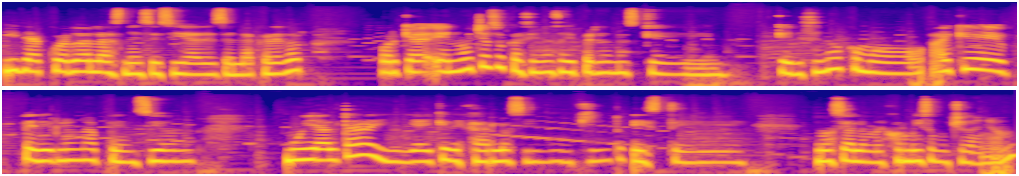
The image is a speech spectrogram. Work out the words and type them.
y de acuerdo a las necesidades del acreedor. Porque en muchas ocasiones hay personas que, que dicen, no, como hay que pedirle una pensión muy alta y hay que dejarlo sin un quinto. Este, no sé, a lo mejor me hizo mucho daño, ¿no?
